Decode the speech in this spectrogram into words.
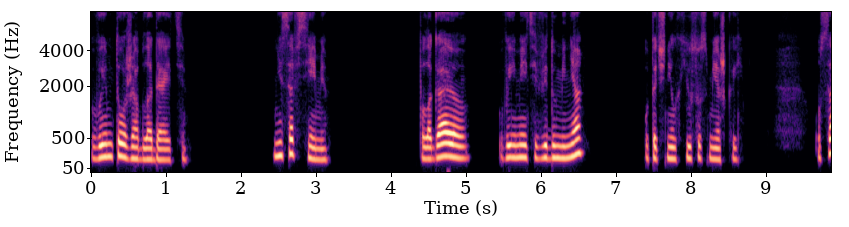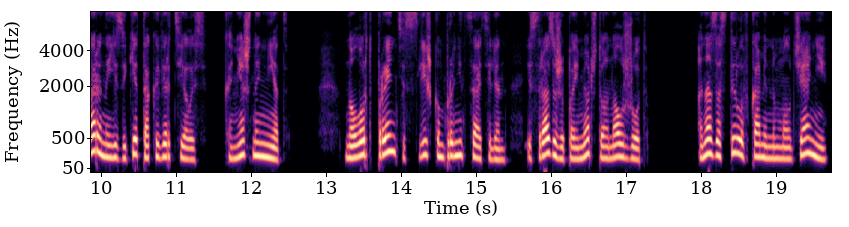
вы им тоже обладаете. Не со всеми. Полагаю, вы имеете в виду меня? уточнил Хью с усмешкой. У Сары на языке так и вертелось. Конечно, нет. Но лорд Прентис слишком проницателен и сразу же поймет, что она лжет. Она застыла в каменном молчании,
